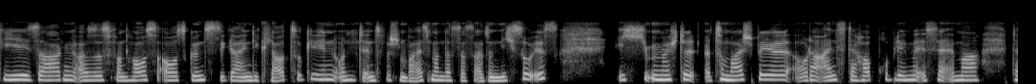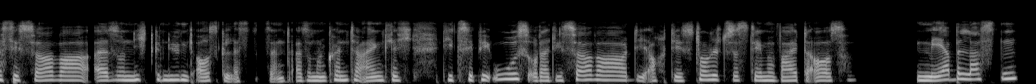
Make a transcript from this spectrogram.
die sagen, also es ist von Haus aus günstiger, in die Cloud zu gehen. Und inzwischen weiß man, dass das also nicht so ist. Ich möchte äh, zum Beispiel, oder eins der Hauptprobleme ist ja immer, dass die Server also nicht genügend ausgelastet sind. Also man könnte eigentlich die CPUs oder die Server, die auch die Storage-Systeme weitaus mehr belasten.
